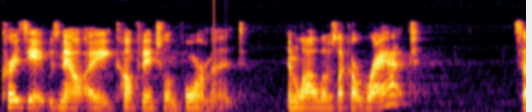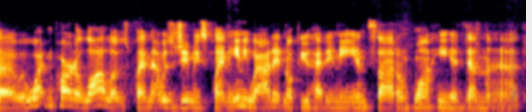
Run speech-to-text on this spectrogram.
Crazy Eight was now a confidential informant, and Lalo's like a rat. So it wasn't part of Lalo's plan. That was Jimmy's plan. Anyway, I didn't know if you had any insight on why he had done that.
